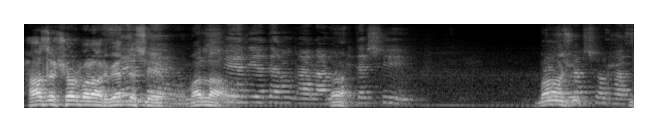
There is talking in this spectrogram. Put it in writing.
Hazır çorbaları ben de Sevmiyorum. Vallahi. Şehriyeden kalan Ha. bir de şey. Bana şu, mercimek çorbası.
